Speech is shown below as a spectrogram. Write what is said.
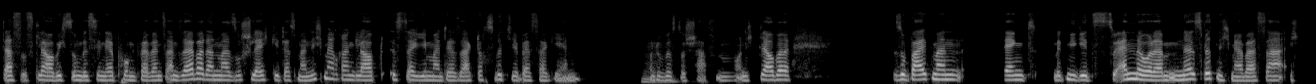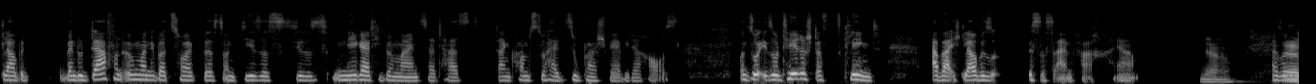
Das ist, glaube ich, so ein bisschen der Punkt, weil wenn es einem selber dann mal so schlecht geht, dass man nicht mehr dran glaubt, ist da jemand, der sagt, doch, es wird dir besser gehen hm. und du wirst mhm. es schaffen. Und ich glaube, sobald man denkt, mit mir geht es zu Ende oder ne, es wird nicht mehr besser, ich glaube, wenn du davon irgendwann überzeugt bist und dieses, dieses negative Mindset hast, dann kommst du halt super schwer wieder raus. Und so esoterisch das klingt, aber ich glaube, so ist es einfach, ja. Ja, also ähm,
